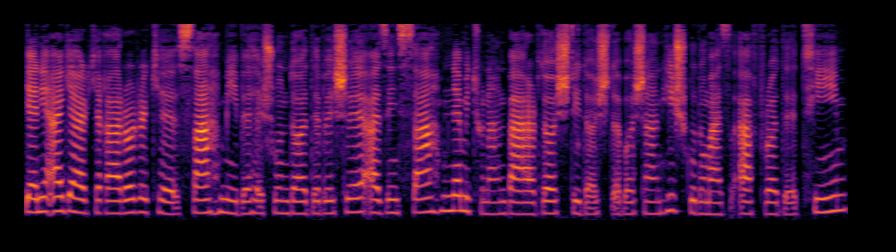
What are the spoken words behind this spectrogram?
یعنی اگر که قراره که سهمی بهشون داده بشه از این سهم نمی‌تونن برداشتی داشته باشن. هیچ کدوم از افراد تیم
